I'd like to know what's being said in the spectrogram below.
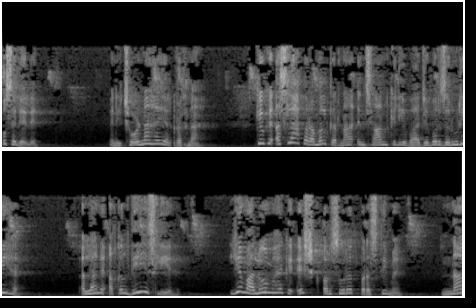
اسے لے لے۔ یعنی چھوڑنا ہے یا رکھنا ہے؟ کیونکہ اسلح پر عمل کرنا انسان کے لیے واجب اور ضروری ہے۔ اللہ نے عقل دی اس لیے ہے۔ یہ معلوم ہے کہ عشق اور صورت پرستی میں نہ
